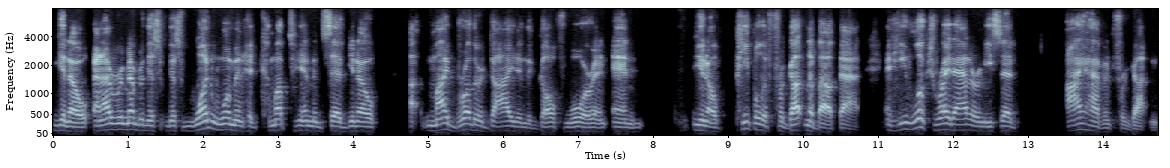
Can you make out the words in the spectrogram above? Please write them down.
you know, and I remember this this one woman had come up to him and said, you know, uh, my brother died in the Gulf War, and and you know, people have forgotten about that. And he looked right at her and he said, I haven't forgotten.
